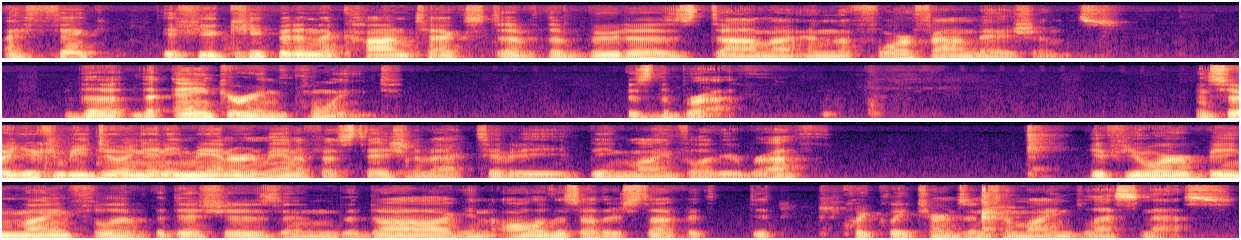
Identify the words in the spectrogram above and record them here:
I think if you keep it in the context of the Buddha's Dhamma and the four foundations, the, the anchoring point is the breath. And so you can be doing any manner and manifestation of activity being mindful of your breath. If you're being mindful of the dishes and the dog and all of this other stuff, it, it quickly turns into mindlessness.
